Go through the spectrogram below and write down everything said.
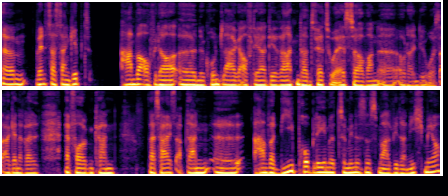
Ähm, Wenn es das dann gibt, haben wir auch wieder äh, eine Grundlage, auf der der Datentransfer zu US-Servern äh, oder in die USA generell erfolgen kann. Das heißt, ab dann äh, haben wir die Probleme zumindest mal wieder nicht mehr.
